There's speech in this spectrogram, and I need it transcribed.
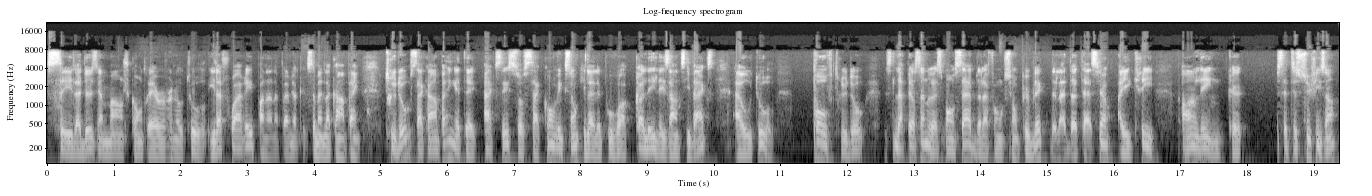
C'est la deuxième manche contre Aaron O'Toole. Il a foiré pendant la première semaine de la campagne. Trudeau, sa campagne était axée sur sa conviction qu'il allait pouvoir coller les anti-vax à O'Toole. Pauvre Trudeau, la personne responsable de la fonction publique, de la dotation, a écrit en ligne que c'était suffisant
